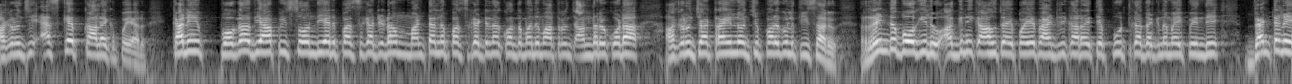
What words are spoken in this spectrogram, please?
అక్కడ నుంచి ఎస్కేప్ కాలేకపోయారు. కానీ పొగ వ్యాపిస్తోంది అని పసిగట్టడం మంటలను పసిగట్టిన కొంతమంది మాత్రం అందరూ కూడా అక్కడ నుంచి ఆ ట్రైన్లోంచి పరుగులు తీశారు. రెండు బోగీలు అగ్నికి ఆహుతైపోయాయి ప్యాంట్రీ కార్ అయితే పూర్తిగా దగ్నమైపోయింది. వెంటనే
